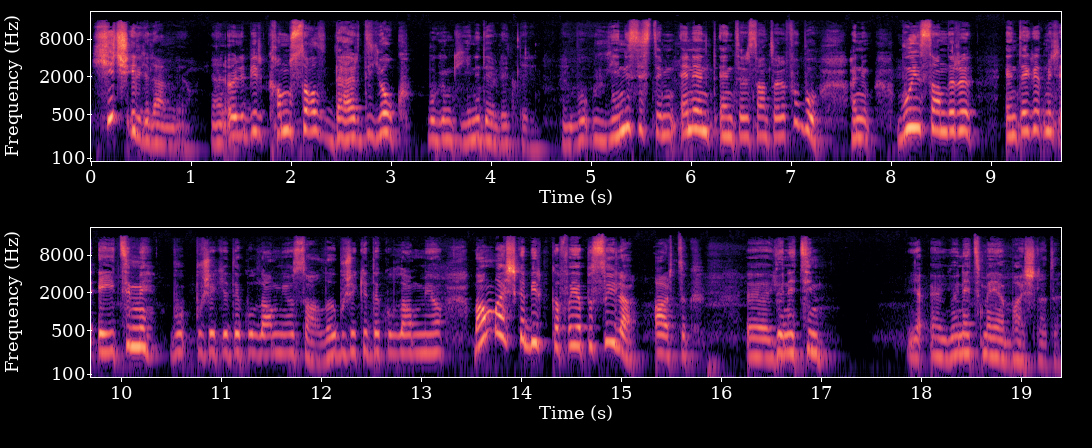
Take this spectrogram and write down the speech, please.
hiç ilgilenmiyor. Yani öyle bir kamusal derdi yok bugünkü yeni devletlerin. Yani bu yeni sistemin en enteresan tarafı bu. Hani bu insanları entegre etmek için eğitimi bu, bu şekilde kullanmıyor, sağlığı bu şekilde kullanmıyor. Bambaşka bir kafa yapısıyla artık e, yönetim e, yönetmeye başladı.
